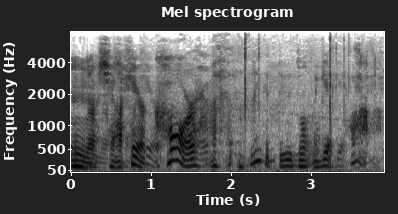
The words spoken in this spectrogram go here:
Mm, I, sh- I hear a car. I, think the dude's wanting to get popped.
